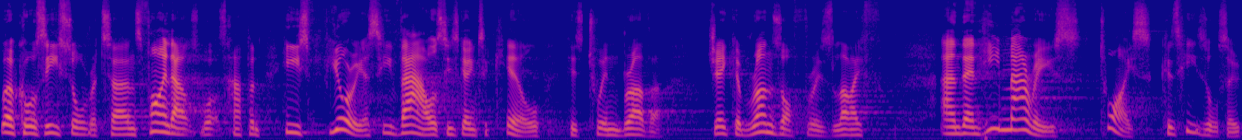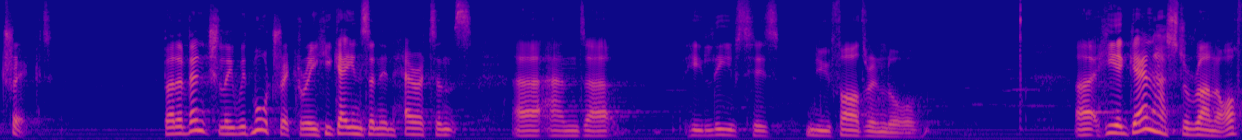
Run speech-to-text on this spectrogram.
Well, of course, Esau returns, find out what's happened. He's furious. He vows he's going to kill his twin brother. Jacob runs off for his life, and then he marries twice because he's also tricked. But eventually, with more trickery, he gains an inheritance uh, and uh, he leaves his new father in law. Uh, he again has to run off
